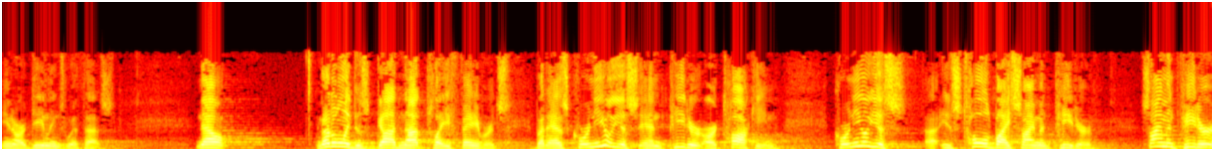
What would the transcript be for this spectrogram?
in our dealings with us. Now, not only does God not play favorites, but as Cornelius and Peter are talking, Cornelius uh, is told by Simon Peter, Simon Peter,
